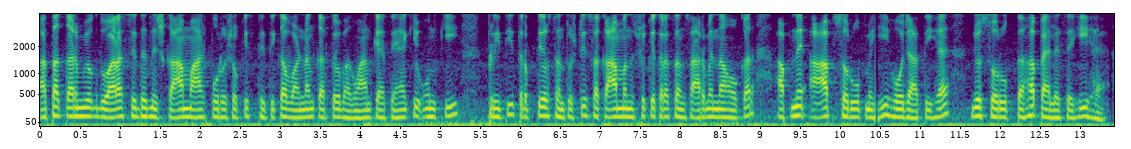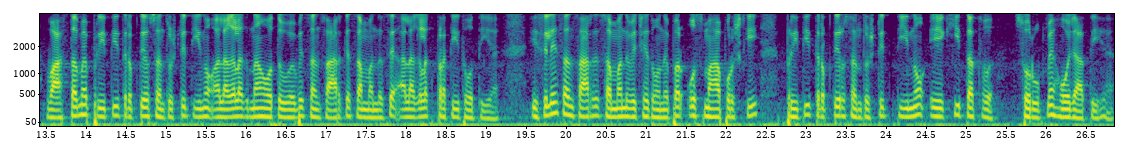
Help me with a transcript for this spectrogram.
अतः कर्मयोग द्वारा सिद्ध निष्काम महापुरुषों की स्थिति का वर्णन करते हुए भगवान कहते हैं कि उनकी प्रीति, तृप्ति और संतुष्टि सकाम मनुष्य की तरह संसार में न होकर अपने आप स्वरूप में ही हो जाती है, जो स्वरूपतः पहले से ही है। वास्तव में प्रीति, तृप्ति और संतुष्टि तीनों अलग अलग न होते हुए भी संसार के संबंध से अलग अलग प्रतीत होती है। इसलिए संसार से संबंध विच्छेद होने पर उस महापुरुष की प्रीति, तृप्ति और संतुष्टि तीनों एक ही तत्व स्वरूप में हो जाती है।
